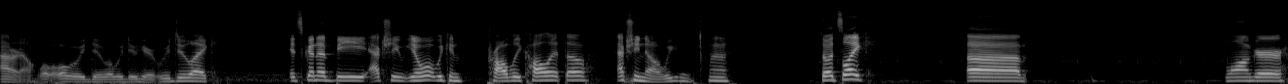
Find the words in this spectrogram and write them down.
I don't know what, what would we do? What we do here? We do like it's gonna be actually. You know what we can probably call it though. Actually, no, we can. Eh. So it's like, um, longer.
